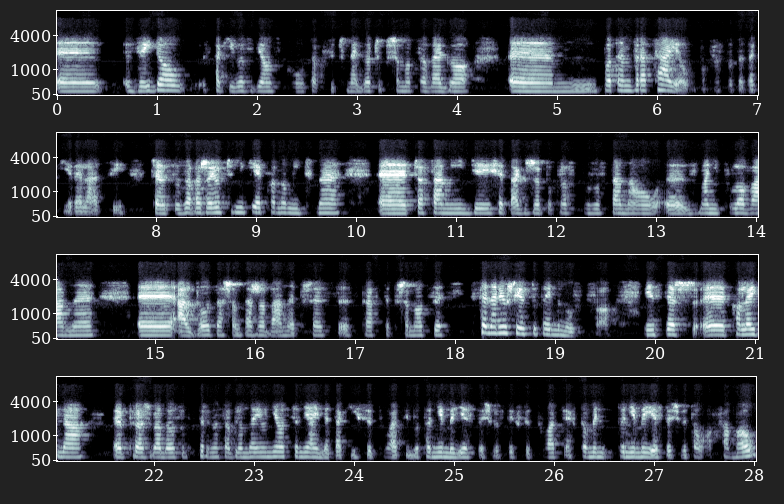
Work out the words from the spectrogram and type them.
e, wyjdą z takiego związku toksycznego czy przemocowego, potem wracają po prostu do takiej relacji. Często zaważają czynniki ekonomiczne, e, czasami dzieje się tak, że po prostu zostaną zmanipulowane albo zaszantażowane przez sprawcę przemocy. Scenariuszy jest tutaj mnóstwo, więc też kolejna E, prośba do osób, które nas oglądają, nie oceniajmy takich sytuacji, bo to nie my jesteśmy w tych sytuacjach, to, my, to nie my jesteśmy tą osobą,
